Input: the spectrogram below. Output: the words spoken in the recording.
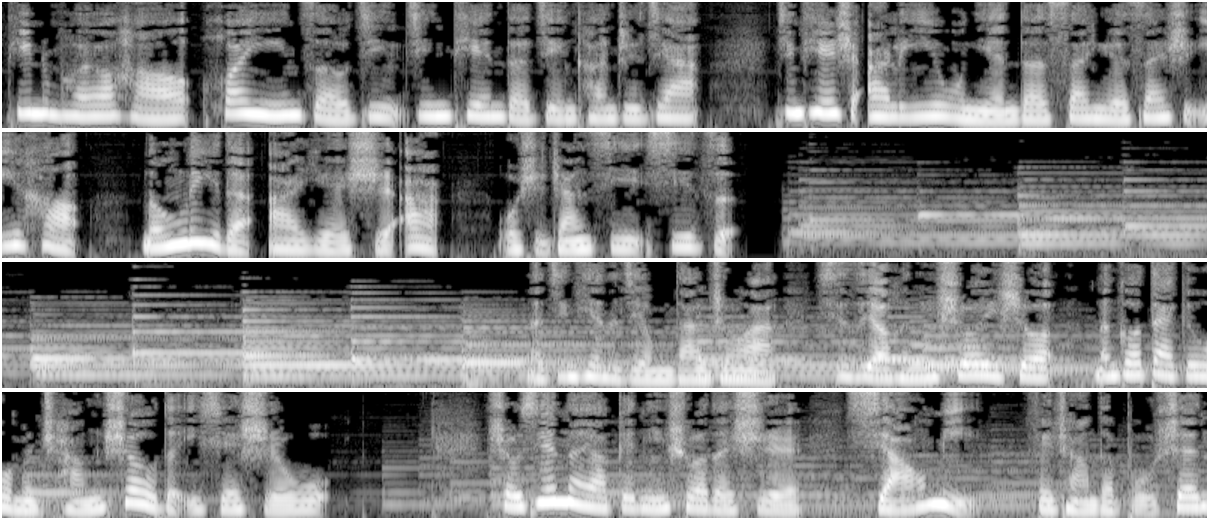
听众朋友好，欢迎走进今天的健康之家。今天是二零一五年的三月三十一号，农历的二月十二。我是张西西子。今天的节目当中啊，西子要和您说一说能够带给我们长寿的一些食物。首先呢，要跟您说的是小米，非常的补身。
